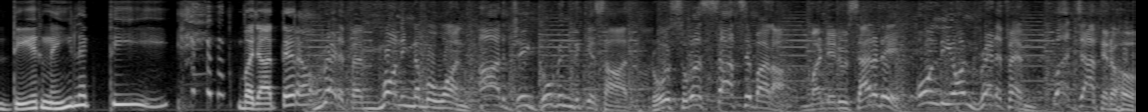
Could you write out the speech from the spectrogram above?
देर नहीं लगती। बजाते रहो। Red FM morning number one R J Govind के साथ। रोज सुबह सात से बारह Monday to Saturday only on red FM बजाते रहो।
